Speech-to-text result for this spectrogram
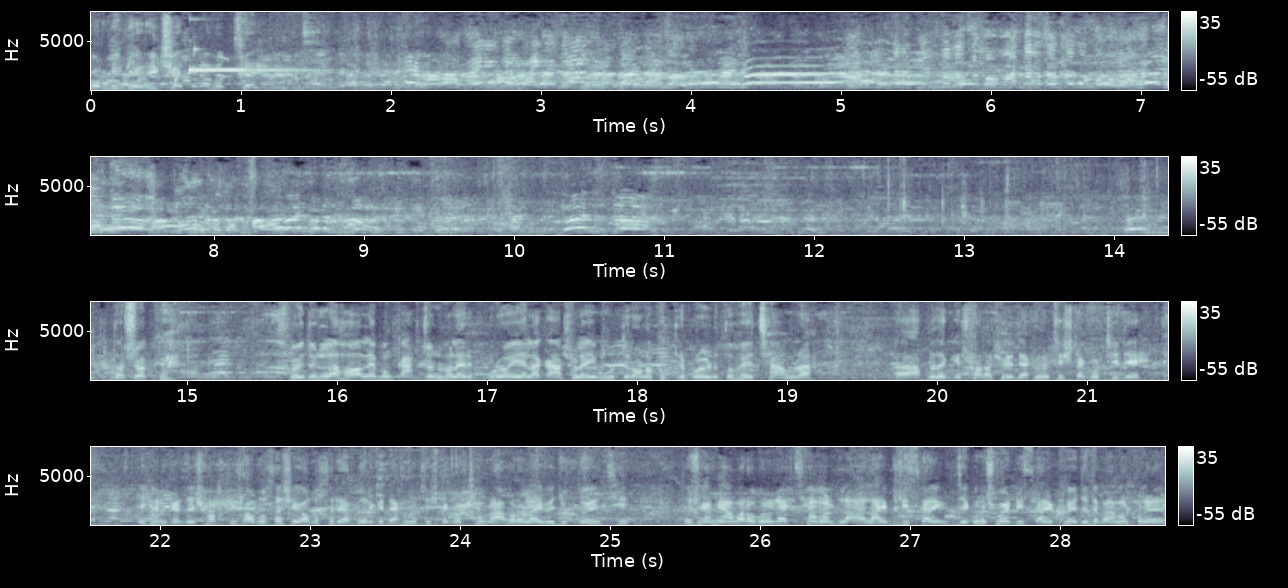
কর্মীকে রিক্সায় তোলা হচ্ছে। দর্শক শহীদুল্লাহ হল এবং কার্জন হলের পুরো এলাকা আসলে এই মুহূর্তে রণক্ষেত্রে পরিণত হয়েছে। আমরা আপনাদেরকে সরাসরি দেখানোর চেষ্টা করছি যে এখানকার যে সব কিছু অবস্থা সেই অবস্থায় আপনাদেরকে দেখানোর চেষ্টা করছি। আমরা আবারও লাইভে যুক্ত হয়েছি। দর্শক আমি আবারও বলে রাখছি আমার লাইভ ডিসকানেক্ট যে কোনো সময় ডিসকানেক্ট হয়ে যেতে পারে আমার ফোনের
